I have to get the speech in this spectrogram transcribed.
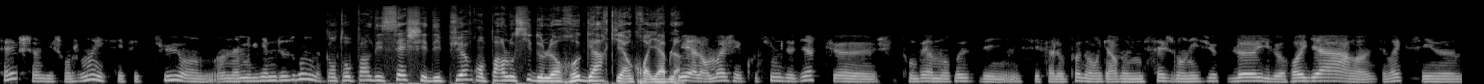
sèches, les changements, ils s'effectuent en, un millième de seconde. Quand on parle des sèches et des pieuvres, on parle aussi de leur regard qui est incroyable. Oui, alors moi j'ai coutume de dire que je suis tombée amoureuse des céphalopodes en regardant une sèche dans les yeux. L'œil, le regard, c'est vrai que c'est euh,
